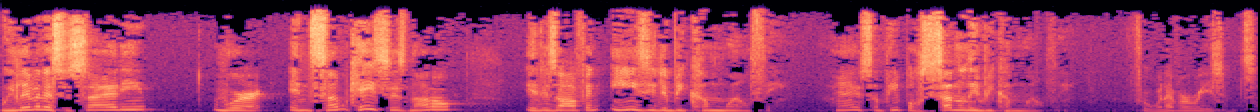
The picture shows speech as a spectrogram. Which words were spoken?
We live in a society where, in some cases, not all, it is often easy to become wealthy. Okay? Some people suddenly become wealthy for whatever reasons.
